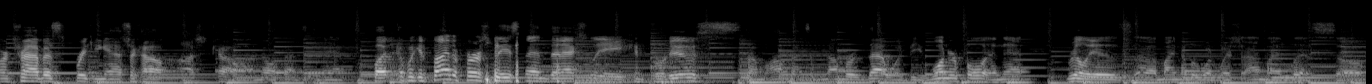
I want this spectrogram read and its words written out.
or Travis freaking Ishikawa. Ishikawa, no offense to the man. But if we could find a first baseman that actually can produce some offensive numbers, that would be wonderful. And that really is uh, my number one wish on my list. So,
